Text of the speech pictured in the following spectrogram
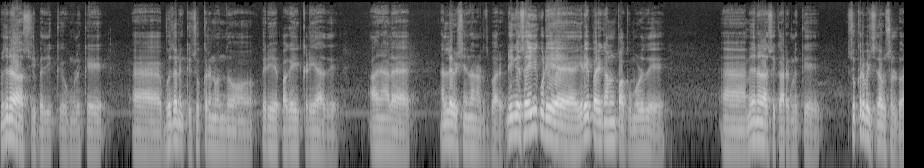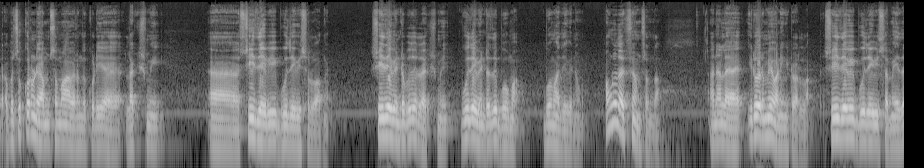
மிதுனராசிபதிக்கு உங்களுக்கு புதனுக்கு சுக்கிரன் வந்தும் பெரிய பகை கிடையாது. அதனால் நல்ல விஷயம் தான் நடத்துப்பார் நீங்கள் செய்யக்கூடிய இறைப்பறைக்காலம் பார்க்கும்பொழுது மிதனராசிக்காரங்களுக்கு மிதுனராசிக்காரங்களுக்கு பயிற்சி தான் சொல்லுவார் அப்போ சுக்கரனுடைய அம்சமாக விளங்கக்கூடிய லக்ஷ்மி ஸ்ரீதேவி பூதேவி சொல்லுவாங்க ஸ்ரீதேவி என்றபோது லக்ஷ்மி பூதேவின்றது பூமா பூமாதேவி நாமம். அவங்களும் லக்ஷ்மி அம்சம் தான் அதனால் இருவருமே வணங்கிட்டு வரலாம். ஸ்ரீதேவி பூதேவி சமேத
